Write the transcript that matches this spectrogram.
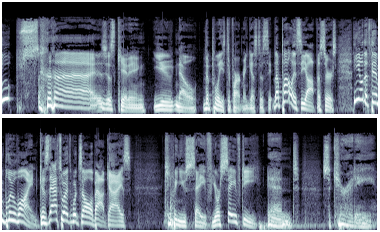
Oops. I was just kidding. You know, the police department gets to see the policy officers. You know, the thin blue line, because that's what what's all about, guys. Keeping you safe, your safety and security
